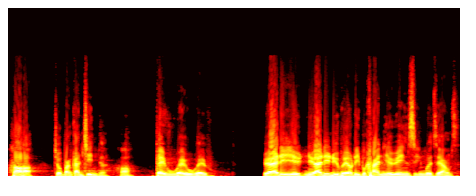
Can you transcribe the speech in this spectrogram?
哈哈，就蛮干净的，哈，佩服佩服佩服。原来你原来你女朋友离不开你的原因是因为这样子。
